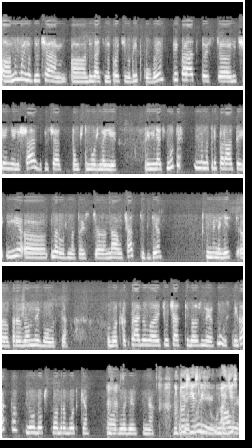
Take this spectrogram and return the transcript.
А, ну, мы назначаем а, обязательно противогрибковые препараты, то есть а, лечение лишая заключается в том, что можно и применять внутрь именно препараты и а, наружно, то есть а, на участке, где именно есть пораженные волосы. Вот, как правило, эти участки должны ну, выстригаться для удобства обработки угу. владельцами. Ну, то есть, вот. если ну, а есть,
